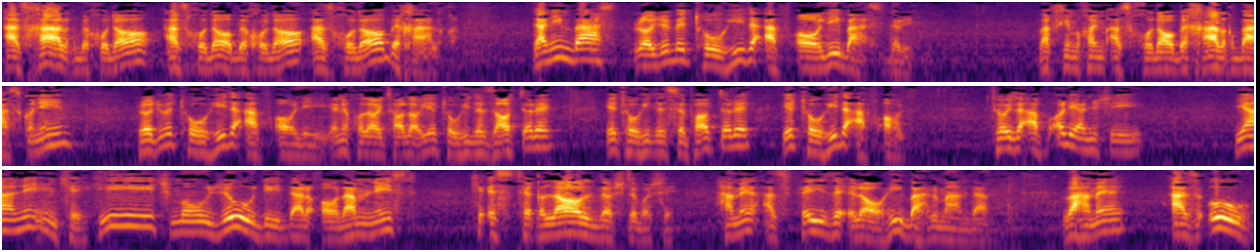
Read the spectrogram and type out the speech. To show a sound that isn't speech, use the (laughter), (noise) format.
از خلق به خدا از خدا به خدا از خدا به خلق. در این بحث راجع به توحید افعالی بحث داریم. وقتی می‌خوایم از خدا به خلق بحث کنیم راجع به توحید افعالی یعنی خدای تعالی یه توحید ذات داره یه توحید صفات داره یه توحید افعال. توحید افعال یعنی چی؟ یعنی اینکه هیچ موجودی در عالم نیست که استقلال داشته باشه. همه از فیض الهی بهرمندن و همه از او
